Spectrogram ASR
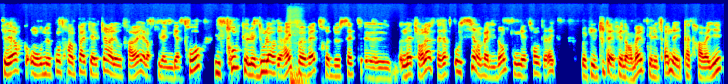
C'est d'ailleurs qu'on ne contraint pas quelqu'un à aller au travail alors qu'il a une gastro. Il se trouve que les douleurs des règles peuvent être de cette euh, nature-là, c'est-à-dire aussi invalidantes qu'une gastro-entérix. Donc il est tout à fait normal que les femmes n'aillent pas travailler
